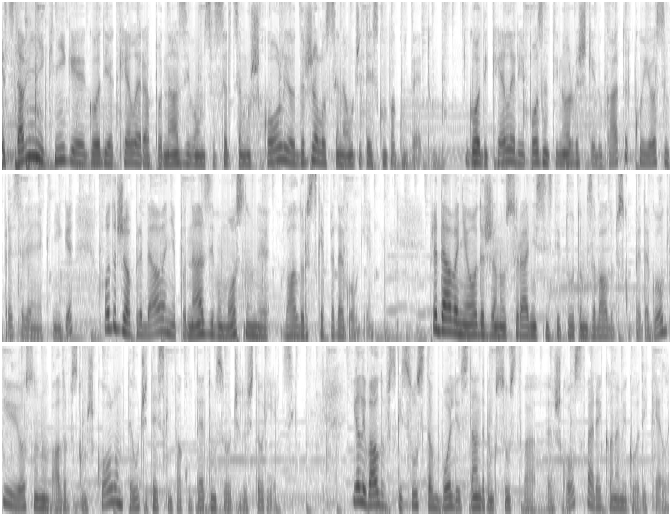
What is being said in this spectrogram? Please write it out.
Predstavljanje knjige Godija Kellera pod nazivom Sa srcem u školi održalo se na učiteljskom fakultetu. Godi Keller je poznati norveški edukator koji je osim predstavljanja knjige održao predavanje pod nazivom Osnovne valdorske pedagogije. Predavanje je održano u suradnji s Institutom za valdorsku pedagogiju i osnovnom valdorskom školom te učiteljskim fakultetom sveučilišta u Rijeci. Je li valdorski sustav bolji od standardnog sustava e, školstva, rekao nam je Godi Keller.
